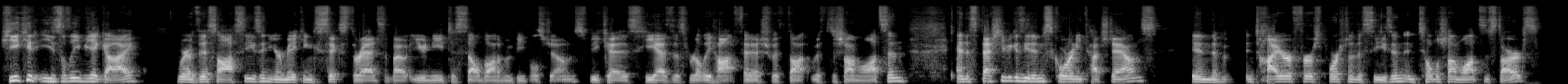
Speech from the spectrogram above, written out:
he could easily be a guy where this offseason you're making six threads about you need to sell Donovan Peoples Jones because he has this really hot finish with with Deshaun Watson, and especially because he didn't score any touchdowns in the entire first portion of the season until Deshaun Watson starts.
